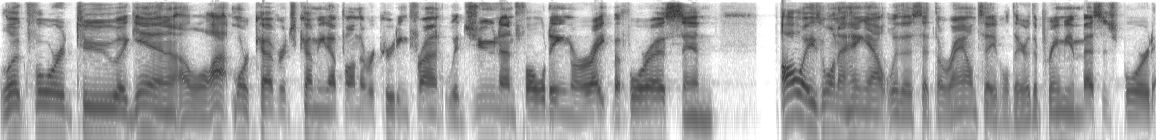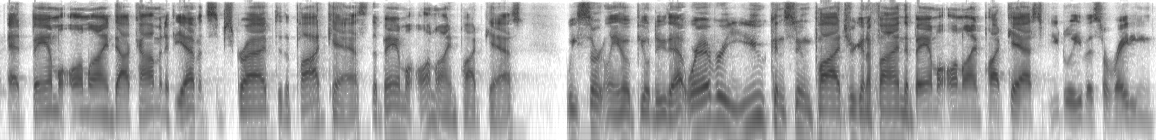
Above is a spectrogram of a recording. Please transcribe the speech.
Look forward to, again, a lot more coverage coming up on the recruiting front with June unfolding right before us. And always want to hang out with us at the roundtable there, the premium message board at BamaOnline.com. And if you haven't subscribed to the podcast, the Bama Online podcast, we certainly hope you'll do that. Wherever you consume pods, you're going to find the Bama Online podcast. If you'd leave us a rating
